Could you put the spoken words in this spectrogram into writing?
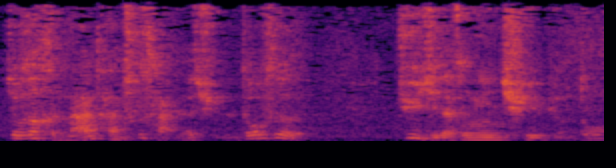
就是说很难弹出彩的曲子，都是聚集在中音区比较多，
